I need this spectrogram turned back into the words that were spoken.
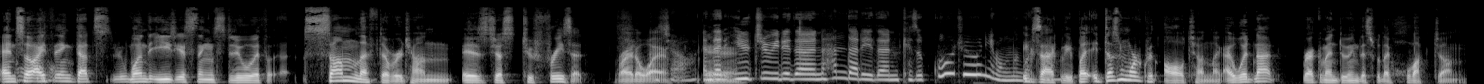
And so I think that's one of the easiest things to do with some leftover jeon is just to freeze it right away. 그렇죠. And then Yeah. 일주일이든 한 달이든 계속 꾸준히 먹는 거죠. Exactly, but it doesn't work with all chun. Like I would not recommend doing this with like 호박전,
